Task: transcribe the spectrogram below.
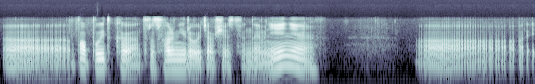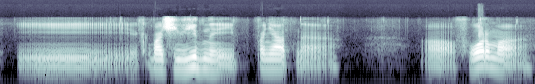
попытка трансформировать общественное мнение и как бы очевидная и понятная форма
